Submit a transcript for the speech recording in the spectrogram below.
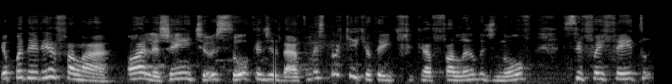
eu poderia falar, olha, gente, eu sou candidata, mas para que eu tenho que ficar falando de novo se foi feito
